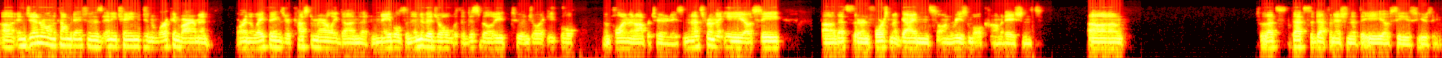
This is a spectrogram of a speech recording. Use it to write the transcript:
Uh, in general, an accommodation is any change in a work environment or in the way things are customarily done that enables an individual with a disability to enjoy equal employment opportunities. And that's from the EEOC. Uh, that's their enforcement guidance on reasonable accommodations. Um, so that's that's the definition that the EEOC is using.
